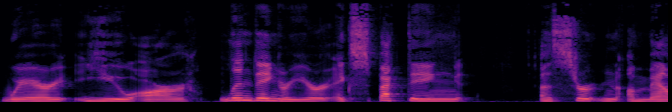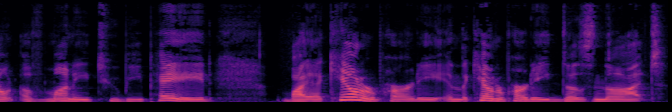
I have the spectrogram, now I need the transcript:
where you are lending or you're expecting a certain amount of money to be paid by a counterparty and the counterparty does not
